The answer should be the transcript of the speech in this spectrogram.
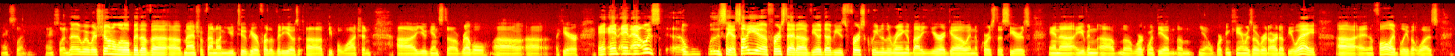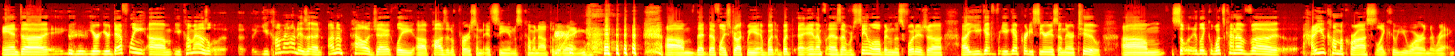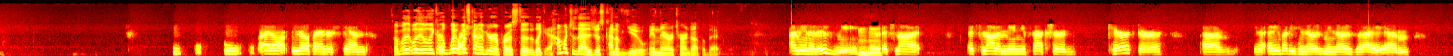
Excellent, excellent. Uh, we're showing a little bit of a, a match I found on YouTube here for the videos uh, people watching. Uh, you against uh, Rebel uh, uh, here, and and, and I always uh, let's see. I saw you first at uh, VOW's first Queen of the Ring about a year ago, and of course this year's, and uh, even working with you, um, you know, working cameras over at RWA uh, in the fall, I believe it was. And uh, you're you're definitely um, you come out as you come out as an unapologetically uh, positive person. It seems coming out to the ring. um, that definitely struck me. But but uh, and as I was seeing a little bit in this footage, uh, uh, you get you get pretty serious in there too. Um, so like, what's kind of uh, how do you come across like who you are in the ring? I don't know if I understand. Uh, like, what, what's kind of your approach to like how much of that is just kind of you in there turned up a bit? I mean, it is me. Mhm. It's not. It's not a manufactured character. Um, you know, anybody who knows me knows that I am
